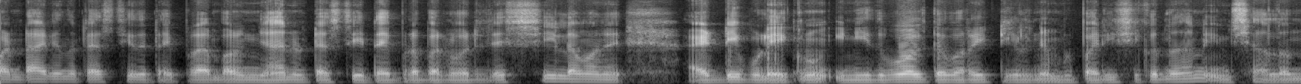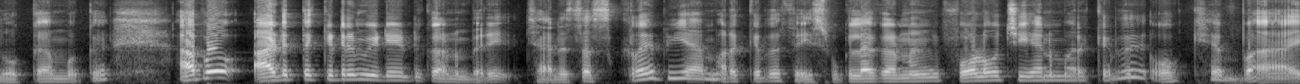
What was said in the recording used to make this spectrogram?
പണ്ടാരി ഒന്ന് ടെസ്റ്റ് ചെയ്തിട്ട് അഭിപ്രായം പറഞ്ഞു ഞാനും ടെസ്റ്റ് ചെയ്തിട്ട് അഭിപ്രായം പറഞ്ഞു. ഒരു രക്ഷയില്ല മോനെ. അടിപൊളിയായിരുന്നു ഇനി ഇതുപോലത്തെ വെറൈറ്റികൾ നമ്മൾ പരീക്ഷിക്കുന്നതാണ്. ഇൻഷാല്ല നോക്കാം നമുക്ക്. അപ്പോൾ അടുത്ത കിട്ടുന്ന വീഡിയോ ആയിട്ട് കാണും വരെ. ചാനൽ സബ്സ്ക്രൈബ് ചെയ്യാൻ മറക്കരുത്. ഫേസ്ബുക്കിലാണ് കാണണമെങ്കിൽ ഫോളോ ചെയ്യാനും മറക്കരുത്. ഓക്കെ ബൈ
